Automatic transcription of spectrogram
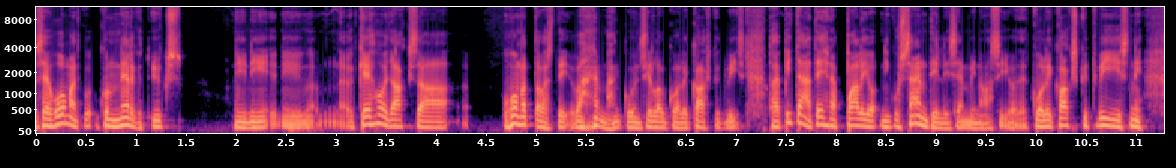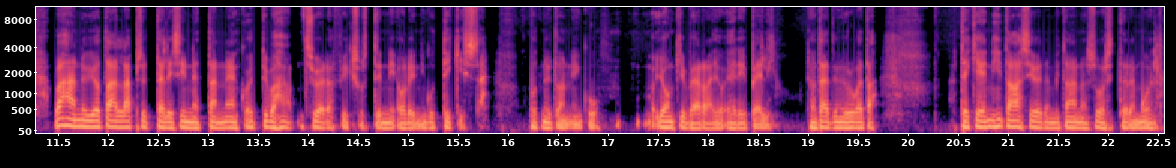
se huomaat, kun on 41, niin, niin, niin keho jaksaa huomattavasti vähemmän kuin silloin, kun oli 25. Tai pitää tehdä paljon niin kuin säntillisemmin asioita. Et kun oli 25, niin vähän nyt jotain läpsytteli sinne tänne ja koitti vähän syödä fiksusti, niin oli niin kuin tikissä. Mutta nyt on niin kuin jonkin verran jo eri peli. Ne on täytynyt ruveta tekemään niitä asioita, mitä aina suosittelen muille.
